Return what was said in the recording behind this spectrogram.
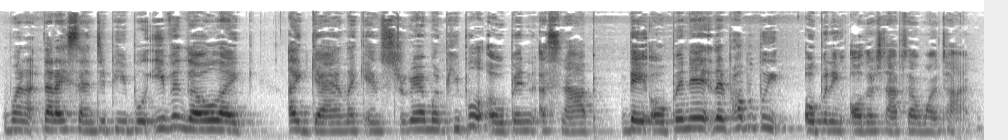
when that I sent to people even though like again like Instagram when people open a snap, they open it, they're probably opening all their snaps at one time.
